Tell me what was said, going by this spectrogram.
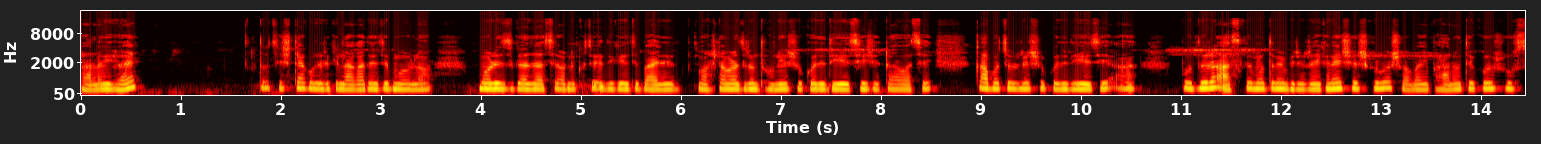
ভালোই হয়। তো চেষ্টা করি আর কি লাগাতে। যে মোলা, মরিচ গাছ আছে, অনেক কিছু এদিকে যে বাইরের মশলা করার জন্য ধনিয়া শুকোতে দিয়েছি, সেটাও আছে। কাপড় চুপড়ে শুকোতে দিয়েছি। বন্ধুরা, আজকের মতো আমি ভিডিওটা এখানেই শেষ করব। সবাই ভালো থেকো, সুস্থ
